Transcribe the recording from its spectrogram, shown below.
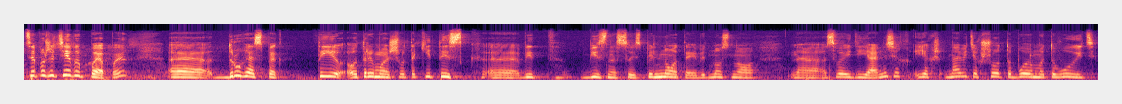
це пожиттєві ПЕПи. Е, другий аспект. Ти отримуєш отакий тиск е, від бізнесу і спільноти відносно е, своєї діяльності, навіть якщо тобою мотивують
